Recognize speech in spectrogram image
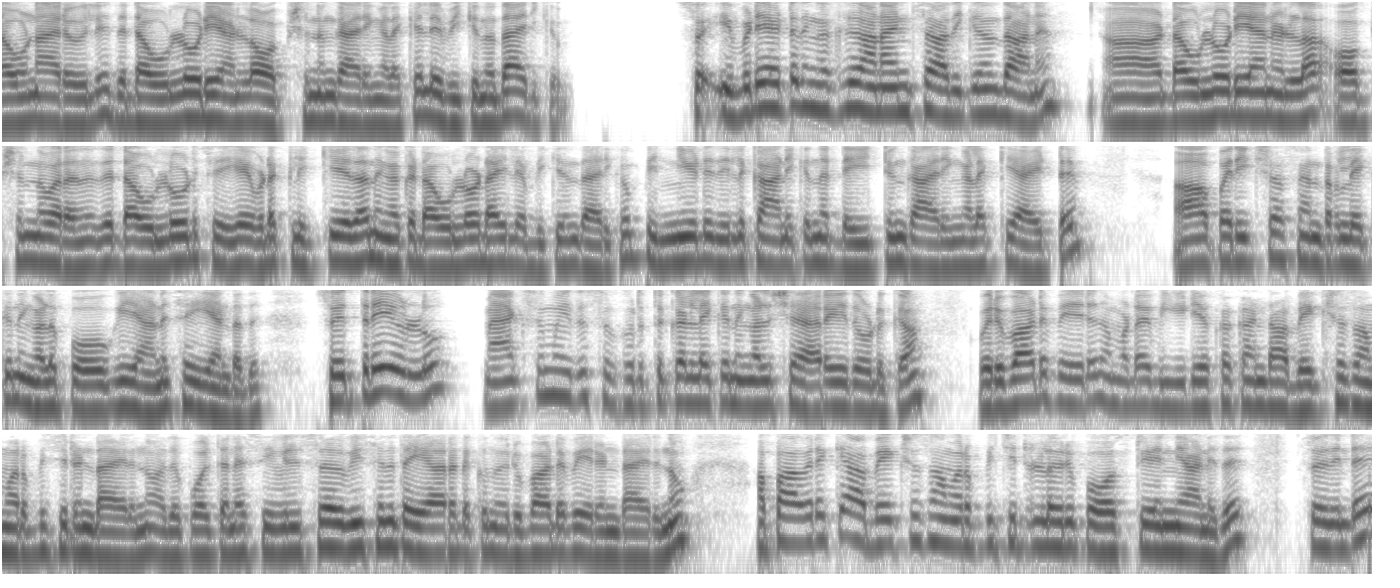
ഡൗൺ ആരോയിൽ ഇത് ഡൗൺലോഡ് ചെയ്യാനുള്ള ഓപ്ഷനും കാര്യങ്ങളൊക്കെ ലഭിക്കുന്നതായിരിക്കും. സോ ഇവിടെയായിട്ട് നിങ്ങൾക്ക് കാണാൻ സാധിക്കുന്നതാണ്. ഡൗൺലോഡ് ചെയ്യാനുള്ള ഓപ്ഷൻ എന്ന് പറയുന്നത് ഡൗൺലോഡ് ചെയ്യുക. ഇവിടെ ക്ലിക്ക് ചെയ്താൽ നിങ്ങൾക്ക് ഡൗൺലോഡായി ലഭിക്കുന്നതായിരിക്കും. പിന്നീട് ഇതിൽ കാണിക്കുന്ന ഡേറ്റും കാര്യങ്ങളൊക്കെ ആയിട്ട് പരീക്ഷാ സെന്ററിലേക്ക് നിങ്ങൾ പോവുകയാണ് ചെയ്യേണ്ടത്. സോ ഇത്രയേ ഉള്ളൂ. മാക്സിമം ഇത് സുഹൃത്തുക്കളിലേക്ക് നിങ്ങൾ ഷെയർ ചെയ്ത് കൊടുക്കാം. ഒരുപാട് പേര് നമ്മുടെ വീഡിയോ ഒക്കെ കണ്ട് അപേക്ഷ സമർപ്പിച്ചിട്ടുണ്ടായിരുന്നു. അതുപോലെ തന്നെ സിവിൽ സർവീസിന് തയ്യാറെടുക്കുന്ന ഒരുപാട് പേരുണ്ടായിരുന്നു. അപ്പോൾ അവരൊക്കെ അപേക്ഷ സമർപ്പിച്ചിട്ടുള്ള ഒരു പോസ്റ്റ് തന്നെയാണിത്. സോ ഇതിന്റെ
